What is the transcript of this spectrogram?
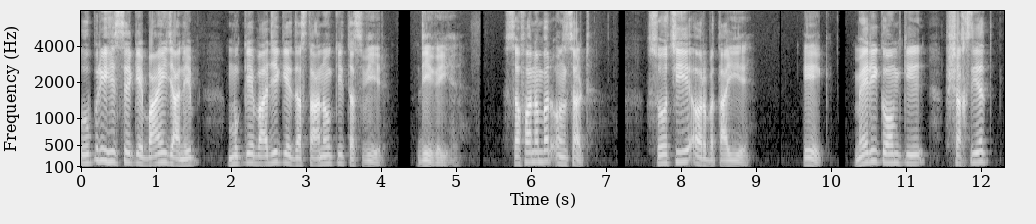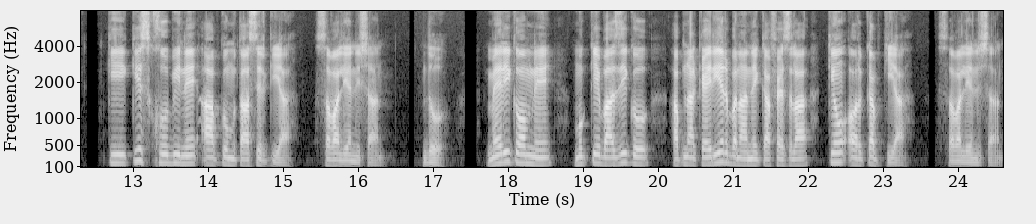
ऊपरी हिस्से के बाईं जानब मुक्केबाजी के दस्तानों की तस्वीर दी गई है। सफ़ा नंबर उनसठ, सोचिए और बताइए। एक, मेरी कौम की शख्सियत की किस खूबी ने आपको मुतासर किया? सवालिया निशान? दो, मेरी कॉम ने मुक्केबाजी को अपना कैरियर बनाने का फ़ैसला क्यों और कब किया? सवालिया निशान?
